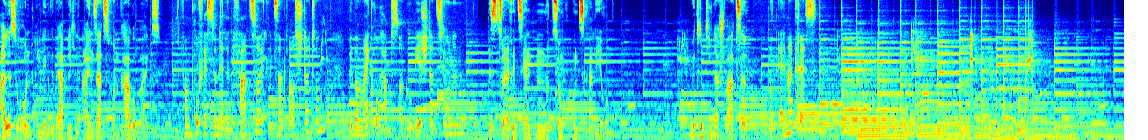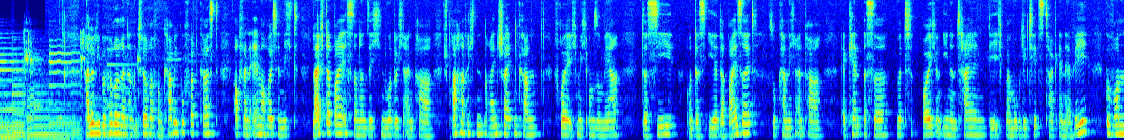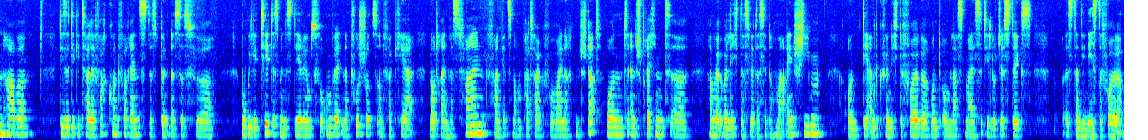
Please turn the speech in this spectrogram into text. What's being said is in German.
Alles rund um den gewerblichen Einsatz von Cargo-Bikes. Vom professionellen Fahrzeug samt Ausstattung über Microhubs und Mobilstationen bis zur effizienten Nutzung und Skalierung. Mit Tina Schwarze und Elmar Kress. Hallo liebe Hörerinnen und Hörer vom Kabibu Podcast. Auch wenn Elmar heute nicht live dabei ist, sondern sich nur durch ein paar Sprachnachrichten reinschalten kann, freue ich mich umso mehr, dass Sie und dass ihr dabei seid. So kann ich ein paar Erkenntnisse mit euch und Ihnen teilen, die ich beim Mobilitätstag NRW gewonnen habe. Diese digitale Fachkonferenz des Bündnisses für Mobilität des Ministeriums für Umwelt, Naturschutz und Verkehr Nordrhein-Westfalen fand jetzt noch ein paar Tage vor Weihnachten statt und entsprechend äh, haben wir überlegt, dass wir das hier nochmal einschieben und die angekündigte Folge rund um Last Mile City Logistics ist dann die nächste Folge.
